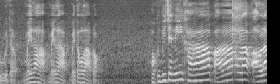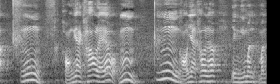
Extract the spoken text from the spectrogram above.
ดูแต่ไม่หลับไม่หลับไม่ต้องหลับหรอกขอบคุณพี่เจนนี่ครับ เอาละเอาละ อืมของใหญ่เข้าแล้ว อืมอืมของใหญ่เข้าแล้ว อย่างนี้มันมัน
